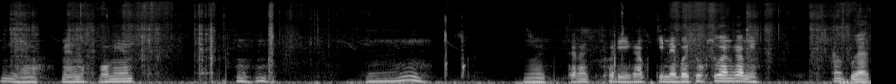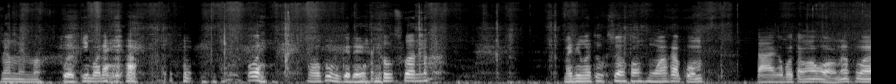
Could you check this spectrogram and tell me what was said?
นี่เหรอแมนบ่บ่แมนอืมอืมอืมนี่กำลังพอดีครับ กินในเบิดทุกส่วนครับนี่ต้องเปลือกนำแม่นบ่เปลือกกินบ่ได้ครับ โอ้ยหมอพุ่มกระเด็นทุกส่วนเนาะหมายถึงว่าทุกส่วนของหัวครับ ผม ตาก็บ่ต้องเอาออกนะเพราะว่า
